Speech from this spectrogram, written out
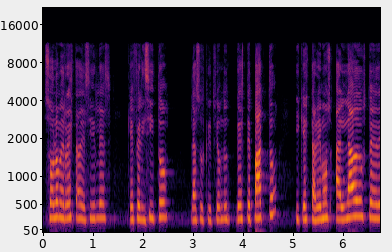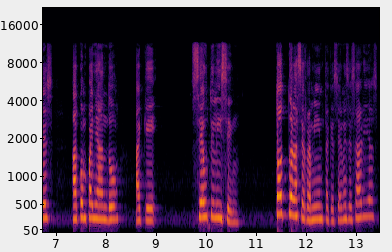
Solo me resta decirles que felicito la suscripción de, de este pacto y que estaremos al lado de ustedes acompañando a que se utilicen todas las herramientas que sean necesarias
